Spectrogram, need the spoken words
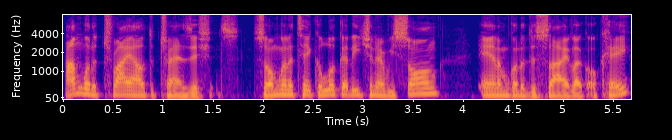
I'm going to try out the transitions. So I'm going to take a look at each and every song and I'm going to decide like okay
